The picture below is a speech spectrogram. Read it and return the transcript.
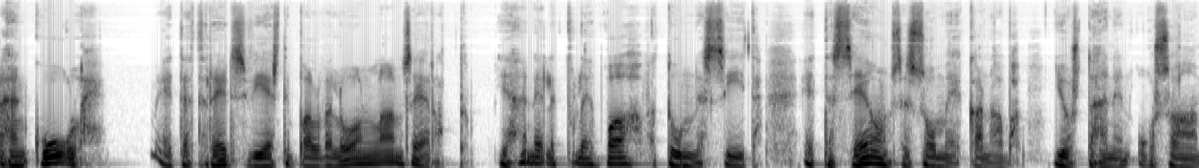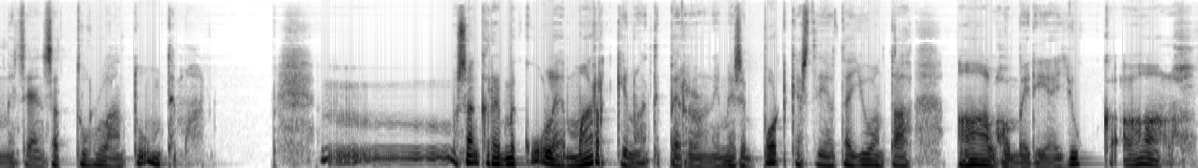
Hän kuulee, että Threads-viestipalvelu on lanseerattu ja hänelle tulee vahva tunne siitä, että se on se somekanava, josta hänen osaamisensa tullaan tuntemaan. Mm, sankarimme kuulee markkinointiperron nimisen podcastin, jota juontaa Aalho Media Jukka Aalho.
